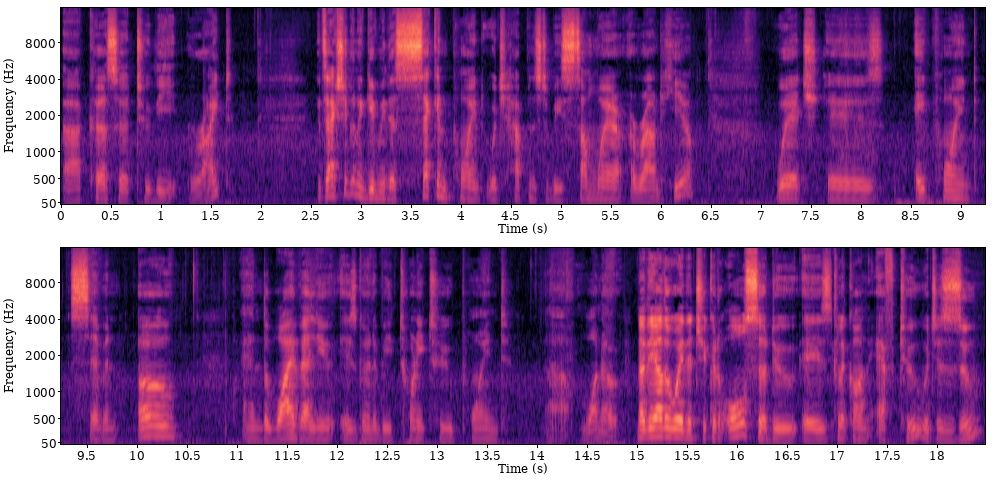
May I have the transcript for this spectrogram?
uh, cursor to the right, it's actually going to give me the second point, which happens to be somewhere around here, which is 8.70 and the y value is going to be 22.10. Now the other way that you could also do is click on F2, which is zoom,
